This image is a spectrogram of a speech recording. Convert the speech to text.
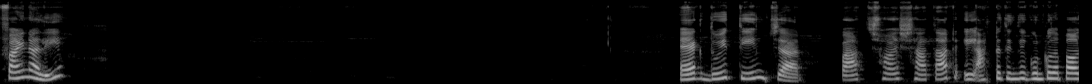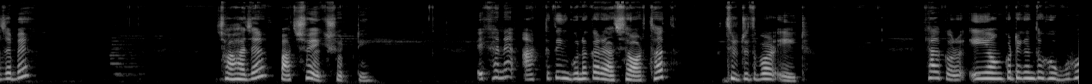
ফাইনালি এক, দুই, তিন, চার। পাঁচ, ছয়, সাত, আট, এই আটটা তিনকে গুণ করলে পাওয়া যাবে ছ হাজার পাঁচশো একষট্টি। এখানে আটটা তিন গুণাকারে আছে, অর্থাৎ three to the power eight খেয়াল করো, এই অঙ্কটা কিন্তু হুবহু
